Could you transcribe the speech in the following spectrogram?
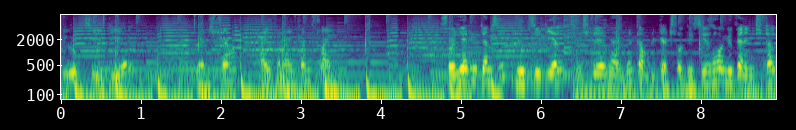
kubectl version hyphen hyphen client so here you can see kubectl installation has been completed. So this is how you can install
